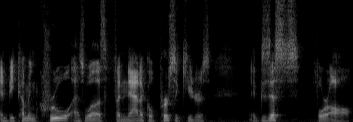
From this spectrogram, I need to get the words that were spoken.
and becoming cruel as well as fanatical persecutors exists for all.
